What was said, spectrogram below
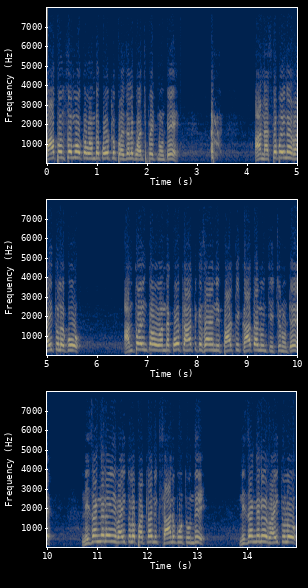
పాపం సొమ్ము ఒక వంద కోట్లు ప్రజలకు వంచిపెట్టినుంటే ఆ నష్టపోయిన రైతులకు అంతో ఇంతో వంద కోట్ల ఆర్థిక సాయం నీ పార్టీ ఖాతా నుంచి ఇచ్చినుంటే నిజంగానే ఈ రైతుల పట్ల నీకు సానుభూతి ఉంది. నిజంగానే రైతులు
